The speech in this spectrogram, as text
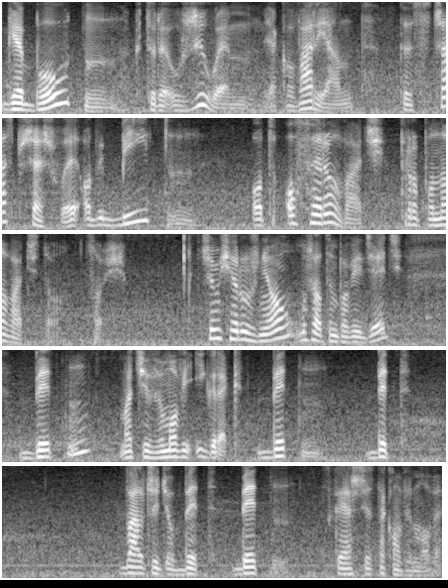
Geboten, które użyłem jako wariant, to jest czas przeszły od bieten, od oferować, proponować to coś. Czym się różnią? Muszę o tym powiedzieć. Bitten macie w wymowie Y. Bitten. Byt. Walczyć o byt. Bitten. Skojarzcie z taką wymowę.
